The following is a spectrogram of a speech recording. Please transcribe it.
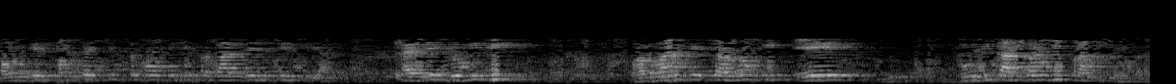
और उनके सबसे चित्त को किसी प्रकार से स्थिर किया। ऐसे योगी भी भगवान के चरणों की एक भूमि का भी प्राप्त नहीं कर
